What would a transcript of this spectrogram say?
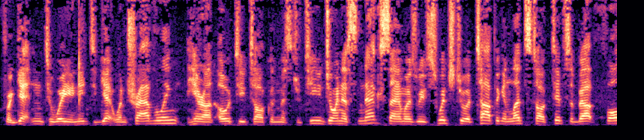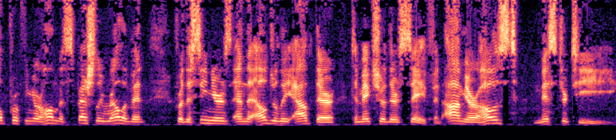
for getting to where you need to get when traveling here on OT Talk with Mr. T. Join us next time as we switch to a topic and let's talk tips about fall proofing your home, especially relevant for the seniors and the elderly out there to make sure they're safe. And I'm your host, Mr. T.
